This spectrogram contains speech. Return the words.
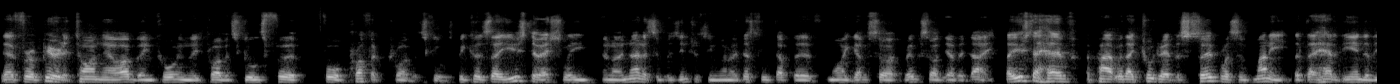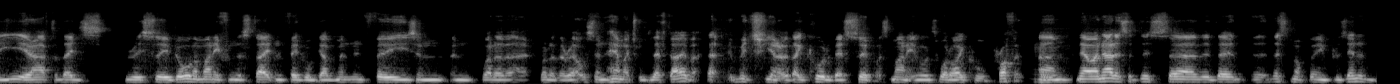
you know, for a period of time now, I've been calling these private schools for for-profit private schools because they used to actually, and I noticed it was interesting when I just looked up the MyGovSite website the other day. They used to have a part where they talked about the surplus of money that they had at the end of the year after they'd received all the money from the state and federal government and fees and, and whatever, whatever else and how much was left over, which, you know, they called about surplus money. It was what I call profit. Mm. Um, now, I noticed that this, uh, that, that, that's not being presented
